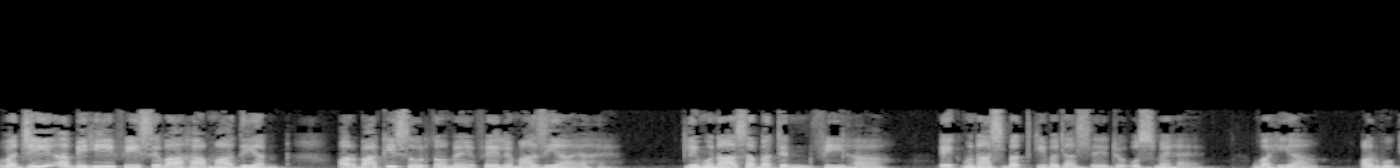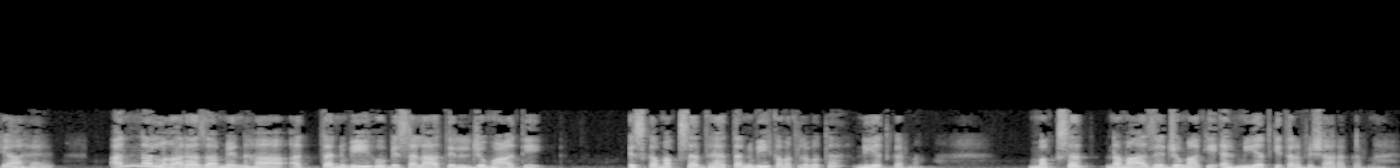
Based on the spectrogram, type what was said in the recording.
وہ جی ابھی فی سواہا مادین اور باقی صورتوں میں فیل ماضی آیا ہے۔ لمناسبت فی ہا ایک مناسبت کی وجہ سے جو اس میں ہے، وہیا اور وہ کیا ہے؟ ان الغرض منہا تنوی بسلاط الجمعتی اس کا مقصد ہے تنوی کا مطلب ہوتا ہے نیت کرنا۔ مقصد نماز جمعہ کی اہمیت کی طرف اشارہ کرنا ہے۔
